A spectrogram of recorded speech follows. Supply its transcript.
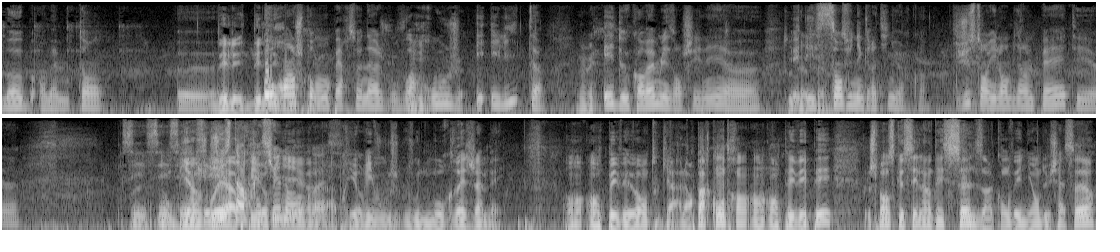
mobs en même temps. Euh, Dès les- dès le orange début, pour mon personnage, voire Mm. rouge et élite, Ouais. et de quand même les enchaîner euh, et, sans une égratignure quoi. Juste en healant bien le pet et euh, c'est joué, juste a priori, impressionnant euh, quoi. a priori, vous, vous ne mourrez jamais. En, en PVE en tout cas. Alors par contre, en, en- en PVP, je pense que c'est l'un des seuls inconvénients du chasseur.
